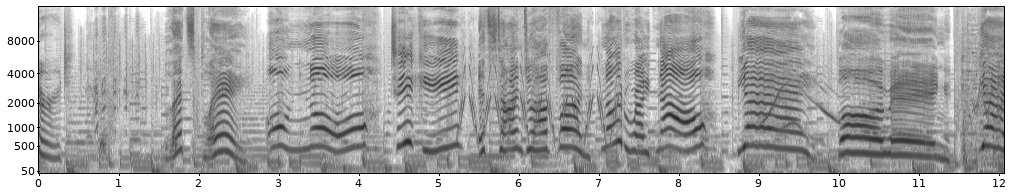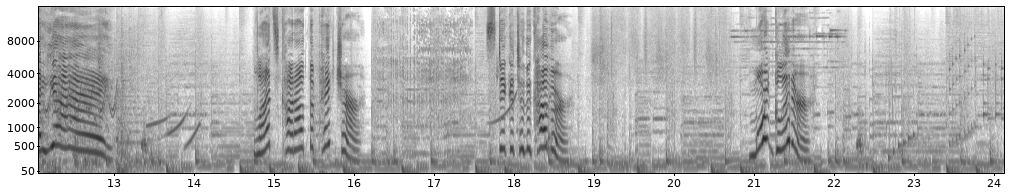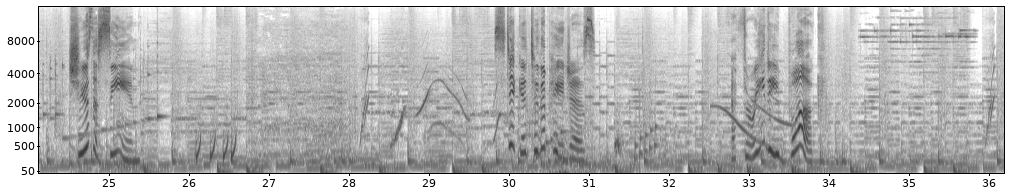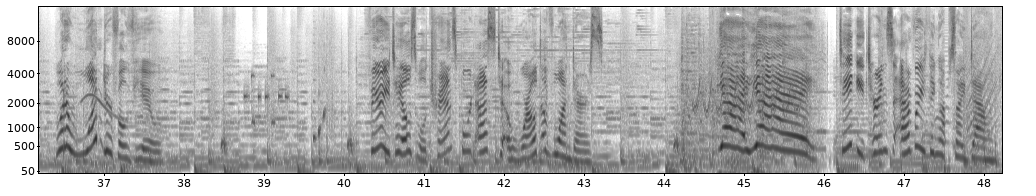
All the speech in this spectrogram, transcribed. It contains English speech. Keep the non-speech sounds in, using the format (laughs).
tired. Let's play. Oh no! Tikki! It's time to have fun! Not right now! Yay! Boring! Yay, yay! Let's cut out the picture. Stick it to the cover. More glitter. Choose a scene. Stick it to the pages. A 3D book. What a wonderful view! Fairy tales will transport us to a world of wonders. Yay, yay! Tikki turns everything upside down.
